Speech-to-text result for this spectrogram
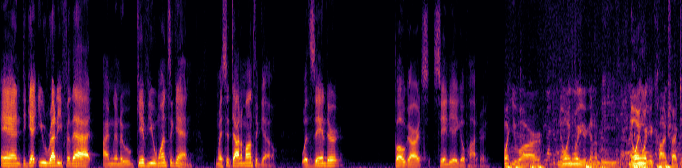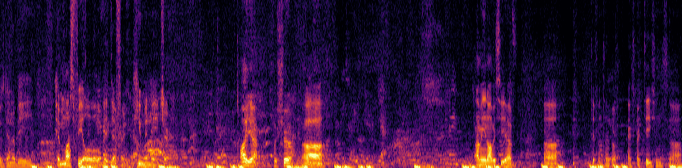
And to get you ready for that, I'm going to give you once again my sit down a month ago with Xander Bogaerts, San Diego Padre. What you are, knowing where you're going to be, knowing what your contract is going to be, it must feel a little bit different, human nature. Oh yeah, for sure. Uh, I mean, obviously you have uh, different type of expectations. Uh,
